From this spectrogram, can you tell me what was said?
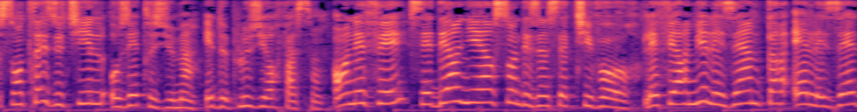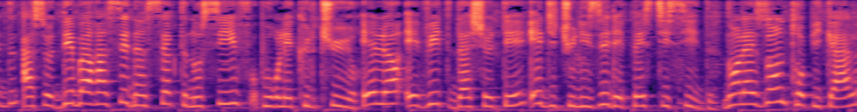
sont très utiles aux êtres humains et de plusieurs façons. En effet, ces dernières sont des insectivores. Les fermiers les aiment car elles les aident à se débarrasser d'insectes nocifs pour les cultures et leur évitent d'acheter et d'utiliser des pesticides. Dans les zones tropicales,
